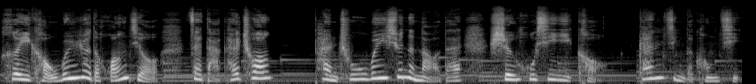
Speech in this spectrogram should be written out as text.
喝一口温热的黄酒，再打开窗，探出微醺的脑袋，深呼吸一口干净的空气。”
